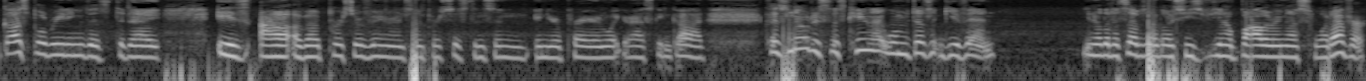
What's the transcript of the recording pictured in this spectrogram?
gospel reading this today is uh, about perseverance and persistence in, in your prayer and what you're asking God. Because notice this Canaanite woman doesn't give in. You know that it says although she's you know bothering us, whatever.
